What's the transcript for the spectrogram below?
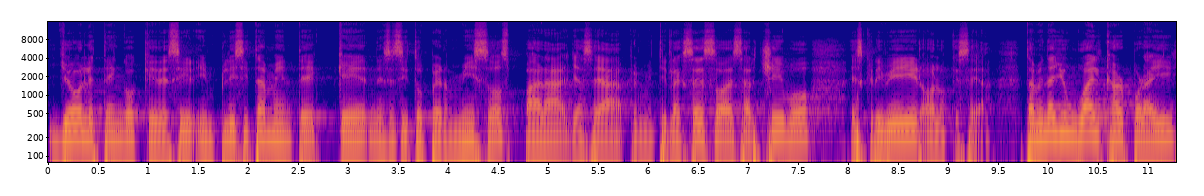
yo le tengo que decir implícitamente que necesito permisos para ya sea permitirle acceso a ese archivo, escribir o lo que sea. También hay un wildcard por ahí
